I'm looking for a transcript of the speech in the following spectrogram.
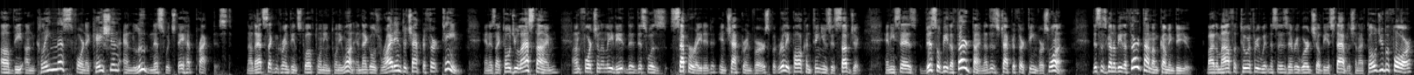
of the uncleanness, fornication, and lewdness which they have practiced. Now that's 2 Corinthians 12, 20, and 21, and that goes right into chapter 13. And as I told you last time, unfortunately, the, the, this was separated in chapter and verse, but really Paul continues his subject. And he says, this will be the third time. Now this is chapter 13 verse 1. This is going to be the third time I'm coming to you. By the mouth of two or three witnesses, every word shall be established. And I've told you before,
